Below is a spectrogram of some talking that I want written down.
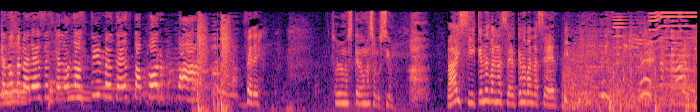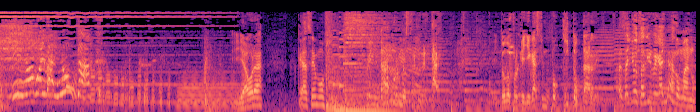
que no se merecen que los lastimes de esta forma. Fede, solo nos queda una solución. Ay, sí. ¿Qué nos van a hacer? ¿Qué nos van a hacer? ¡Y no vuelvan nunca! ¿Y ahora qué hacemos? Brindar por nuestra libertad. Y todo porque llegaste un poquito tarde. Hasta yo salí regañado, mano.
